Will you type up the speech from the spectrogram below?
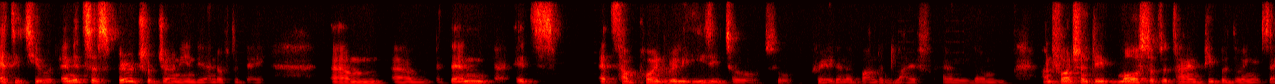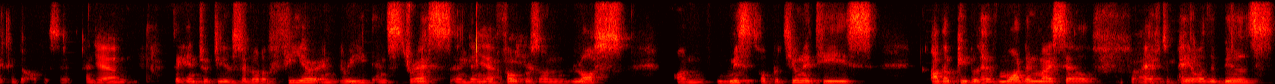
attitude and it's a spiritual journey in the end of the day um, um, then it's at some point really easy to to create an abundant life. And um, unfortunately, most of the time, people doing exactly the opposite. And yeah. then they introduce a lot of fear and greed and stress, and then yeah. they focus yeah. on loss, on missed opportunities. Other people have more than myself. I have to pay all the bills,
